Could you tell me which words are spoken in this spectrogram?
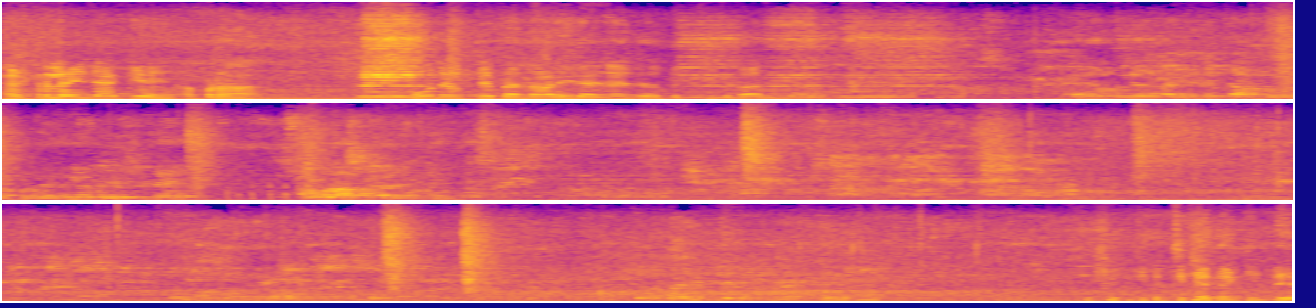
ਫਿਲਟਰ ਲਈ ਜਾ ਕੇ ਆਪਣਾ ਉਹਦੇ ਉੱਤੇ ਤਾਂ ਨਾਲ ਹੀ ਲੈ ਜਾ ਇਹਦੇ ਵਿੱਚ ਹੀ ਦਿਖਾ ਇਹਦੇ ਉੱਤੇ ਪੈਸੇ ਦੇ ਚਾਬੀਆਂ ਬਣੇ ਦੀਆਂ ਵੇਚ ਕੇ ਔਰ ਆ ਪੈ ਖਿੱਚ ਕੇ ਕਿਤੇ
